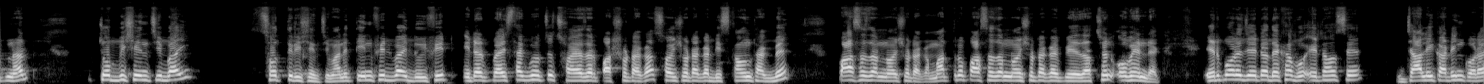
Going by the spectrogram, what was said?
আপনার চব্বিশ ইঞ্চি বাই ছত্রিশ ইঞ্চি মানে তিন ফিট বাই দুই ফিট এটার প্রাইস থাকবে হচ্ছে ছয় হাজার পাঁচশো টাকা, ছয়শো টাকা ডিসকাউন্ট থাকবে, পাঁচ হাজার নয়শো টাকা। মাত্র পাঁচ হাজার নয়শো টাকায় পেয়ে যাচ্ছেন ওভেন র্যাক এরপরে যেটা দেখাবো, এটা হচ্ছে জালি কাটিং করা,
